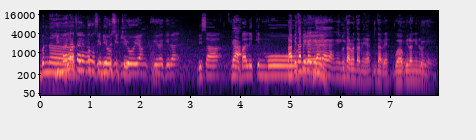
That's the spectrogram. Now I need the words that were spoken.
bener. Gimana Buat cara itu ngatasin itu sih, video-video yang kira-kira bisa Nggak. balikin mood Tapi tapi kayak ya. gini. Bentar bentar nih ya, bentar ya. Gua bilangin dulu Iya, nih.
